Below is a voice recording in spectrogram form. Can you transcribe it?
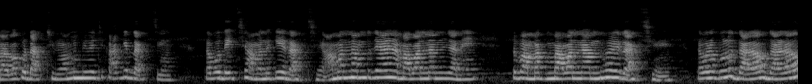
বাবাকে ডাকছিল আমি ভেবেছি কাকে ডাকছি? তারপর দেখছি আমাদেরকে ডাকছে? আমার নাম তো জানে না বাবার নাম জানে। তো আমার বাবার নাম ধরে ডাকছে। তারপরে বলল দাঁড়াও দাঁড়াও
